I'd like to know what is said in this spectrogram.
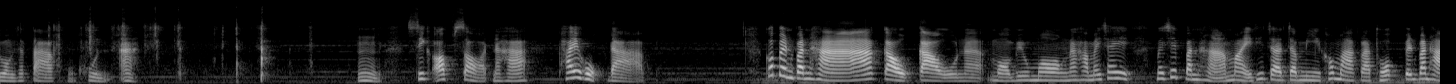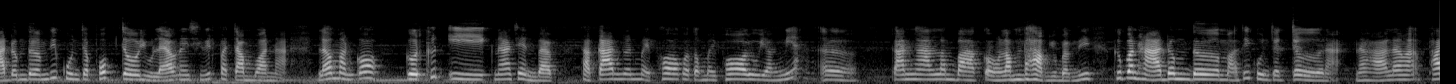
ดวงชะตาของคุณอะ อืม Six of Swords นะคะไพ่หกดาบ ก็เป็นปัญหาเก่าๆนะหมอบิวมองนะคะ ไม่ใช่ไม่ใช่ปัญหาใหม่ที่จะจะมีเข้ามากระทบ เป็นปัญหาเดิมๆที่คุณจะพบเจออยู่แล้วในชีวิตประจำวันอะแล้วมันก็เกิดขึ้นอีกนะเช่นแบบถ้าการเงินไม่พอก็ต้องไม่พออยู่อย่างเนี้ยเออการงานลำบากก็ลำบากอยู่แบบนี้ คือปัญหาเดิมๆอะที่คุณจะเจอน่ะนะคะ แล้วไพ่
